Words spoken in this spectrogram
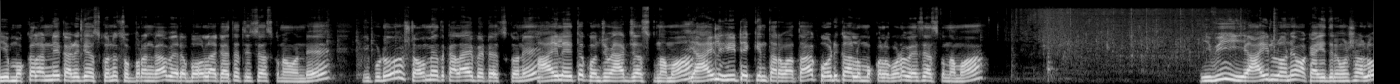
ఈ ముక్కలన్నీ కడిగేసుకొని శుభ్రంగా వేరే బౌల్లోకి అయితే తీసేసుకున్నామండి. ఇప్పుడు స్టవ్ మీద కళాయి పెట్టేసుకొని ఆయిల్ అయితే కొంచెం యాడ్ చేసుకుందాము. ఈ ఆయిల్ హీట్ ఎక్కిన తర్వాత కోడికాలు ముక్కలు కూడా వేసేసుకుందాము. ఇవి ఈ ఆయిల్లోనే ఒక ఐదు నిమిషాలు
